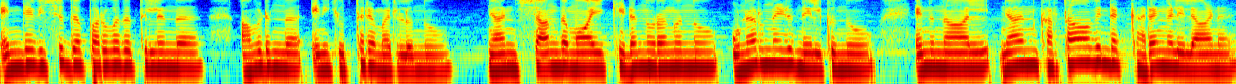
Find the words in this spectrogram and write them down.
എന്റെ വിശുദ്ധ പർവതത്തിൽ നിന്ന് അവിടുന്ന് എനിക്ക് ഉത്തരമരുളുന്നു. ഞാൻ ശാന്തമായി കിടന്നുറങ്ങുന്നു ഉണർന്നെഴുന്നേൽക്കുന്നു. എന്നാൽ ഞാൻ കർത്താവിന്റെ കരങ്ങളിലാണ്.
